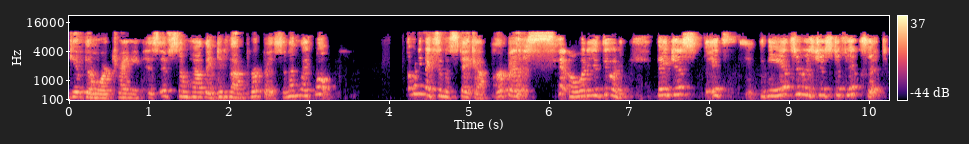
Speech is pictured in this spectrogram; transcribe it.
give them more training, as if somehow they did it on purpose. And I'm like, well, nobody makes a mistake on purpose. you know, what are you doing? They just it's the answer is just to fix it.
